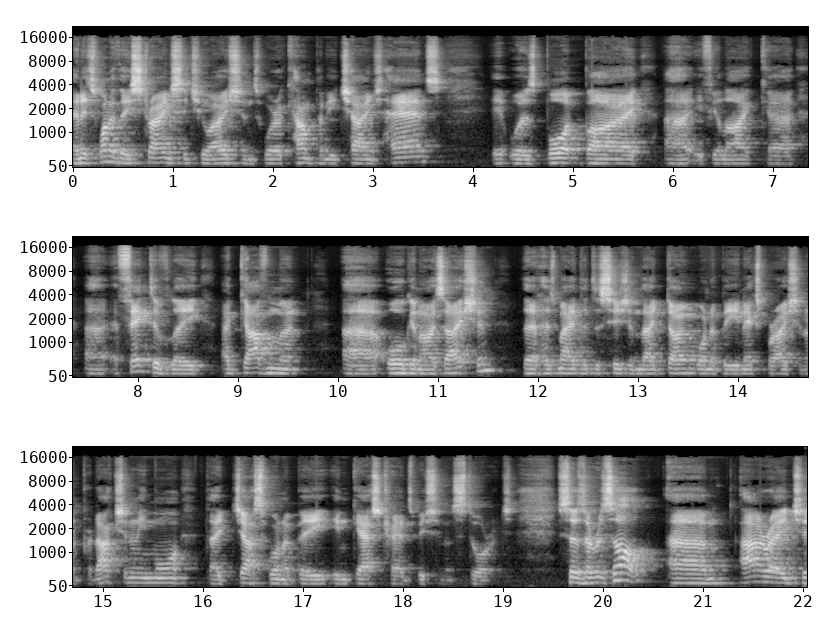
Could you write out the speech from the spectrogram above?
And it's one of these strange situations where a company changed hands it was bought by, if you like, uh, uh, effectively a government uh, organisation that has made the decision they don't want to be in exploration and production anymore. They just want to be in gas transmission and storage. So as a result, um, RAG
